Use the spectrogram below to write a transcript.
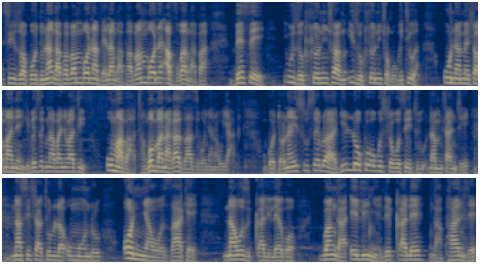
sizwa godu nangapha bambona vela ngapha bambone avuka ngapha bese uzokuhlonitshwa izokuhlonitshwa ngokuthiwa unamehlo amaningi bese kunabanye bathi umabatha ngombana akazazi bonyana uyaphi. Kodwa isuselwa kilokhu okusihloko sethu namhlanje nasihlathulula umuntu onyawo zakhe nawuziqalileko kwanga elinye liqale ngaphandle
